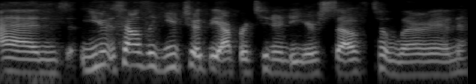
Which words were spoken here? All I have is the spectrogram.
And you it sounds like you took the opportunity yourself to learn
